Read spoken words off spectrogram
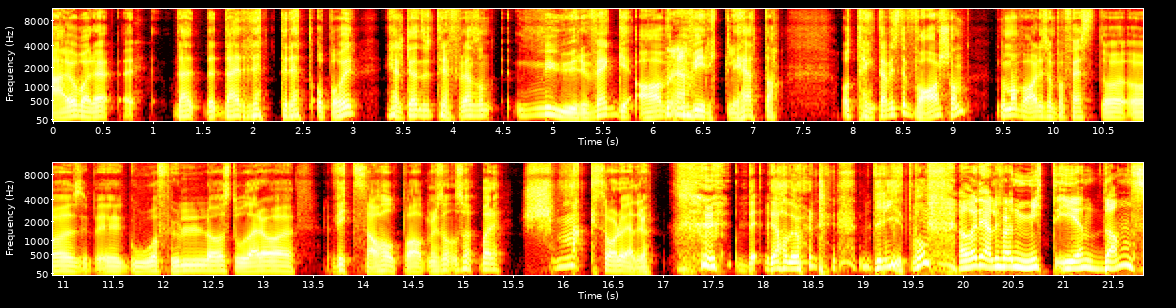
er jo bare eh, det, er, det, det er rett, rett oppover. Helt til du treffer en sånn murvegg av Ja. virkelighet, da. Og tenk deg hvis det var sånn, når man var liksom på fest og, og eh, god og full og sto der og vitsa og holdt på og alt mulig sånn, og så bare smakk, så var du edru. Det, det hadde jo vært dritvondt. Det hadde vært jævlig flaut midt i en dans.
